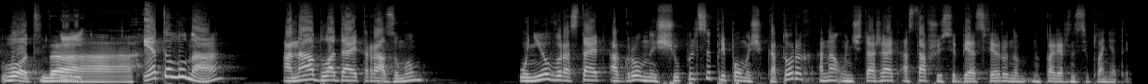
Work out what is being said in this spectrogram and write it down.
Вот. Да. И эта Луна, она обладает разумом, у нее вырастает огромные щупальца, при помощи которых она уничтожает оставшуюся биосферу на, на поверхности планеты.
